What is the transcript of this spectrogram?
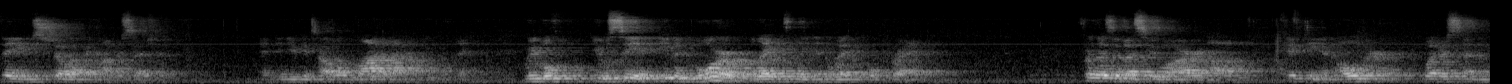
things show up in conversation? And, and you can tell a lot about how people think. We will, you will see it even more blatantly in the way people pray. For those of us who are um, 50 and older, what are some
